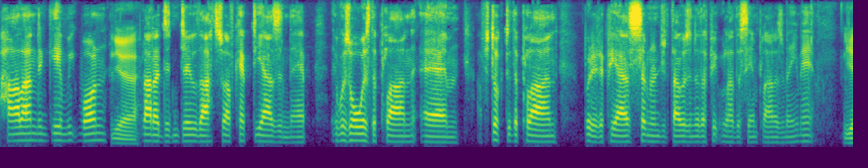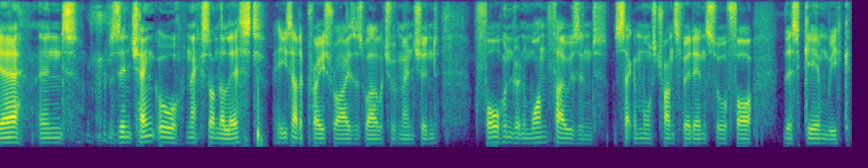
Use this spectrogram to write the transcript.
Haaland in game week one. Yeah, Glad I didn't do that, so I've kept Diaz in there. It was always the plan. Um, I've stuck to the plan, but it appears 700,000 other people have the same plan as me, mate. yeah, and Zinchenko next on the list. He's had a price rise as well, which we've mentioned. 401,000, second most transferred in so far this game week.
